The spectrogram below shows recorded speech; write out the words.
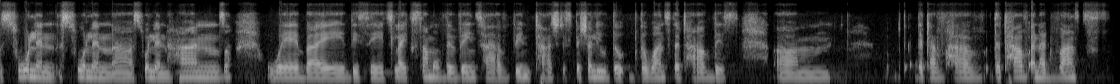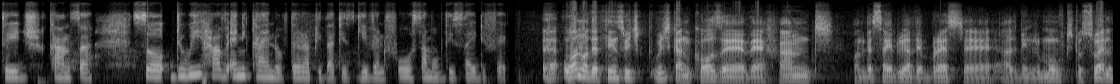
swollen, swollen, uh, swollen hands, whereby they say it's like some of the veins have been touched, especially the the ones that have this. Um, that have, have that have an advanced stage cancer. So, do we have any kind of therapy that is given for some of these side effects? Uh, one of the things which which can cause uh, the hand on the side where the breast uh, has been removed to swell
